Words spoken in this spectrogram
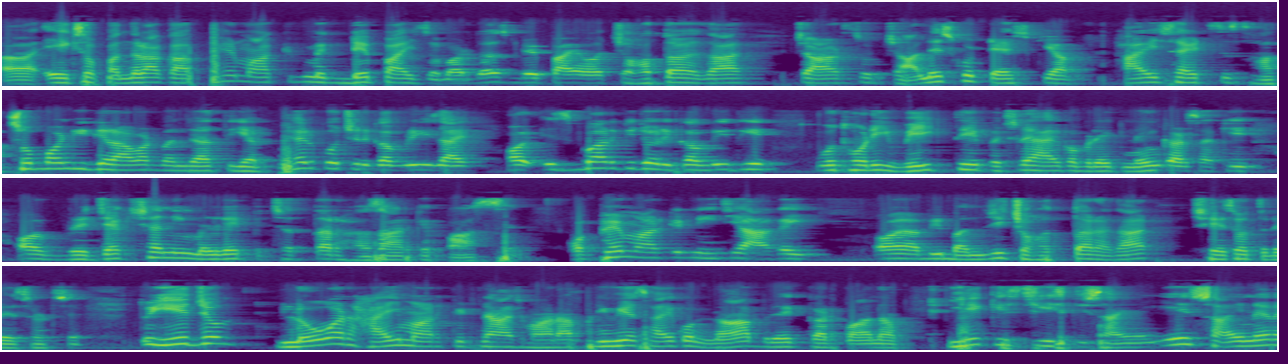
एक सौ पंद्रह का। फिर मार्केट में डिप आई, ज़बरदस्त डिप आई और चौहत्तर हज़ार चार सौ चालीस को टेस्ट किया। हाई साइड से सात सौ पॉइंट की गिरावट बन जाती है। फिर कुछ रिकवरीज आई और इस बार की जो रिकवरी थी, वो थोड़ी वीक थी। पिछले हाई को ब्रेक नहीं कर सकी और रिजेक्शन ही मिल गई पिछहत्तर हज़ार के पास से। और फिर मार्केट नीचे आ गई और अभी बन रही चौहत्तर हज़ार छह सौ तिरसठ से। तो ये जो लोअर हाई मार्केट ने आज मारा प्रीवियस हाई को ना ब्रेक कर पाना, ये किस चीज़ की साइन है? ये साइन है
